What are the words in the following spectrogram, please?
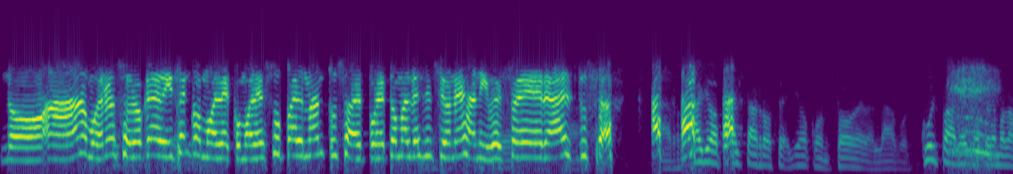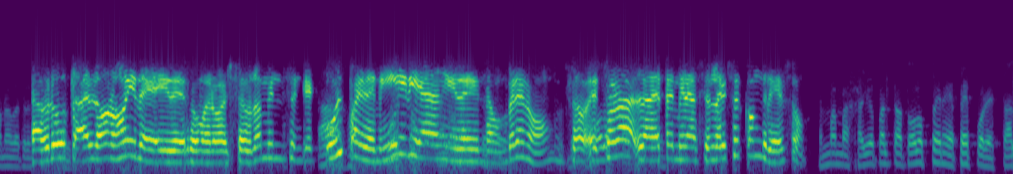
no ah bueno eso es lo que dicen como él como él es Superman tú sabes puede tomar decisiones a nivel federal tú sabes Rayo falta yo con todo, de verdad. Por culpa de él tenemos la 930. Está brutal, no, no, y de, y de Romero Barcelona también dicen que es ah, culpa, y de Miriam, y de, no, hombre, no. Eso, eso la, la, determinación la hizo el Congreso. Es más, Majayo falta a todos los PNP por estar,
